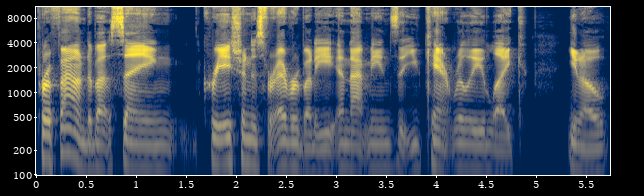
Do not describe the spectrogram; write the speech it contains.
profound about saying creation is for everybody. And that means that you can't really like, you know,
